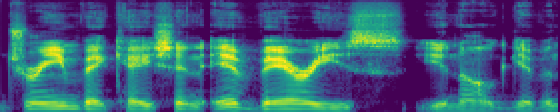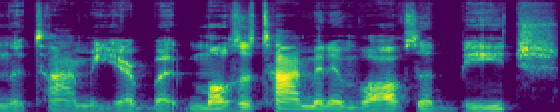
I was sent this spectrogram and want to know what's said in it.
dream vacation, it varies, you know, given the time of year, but most of the time it involves a beach.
